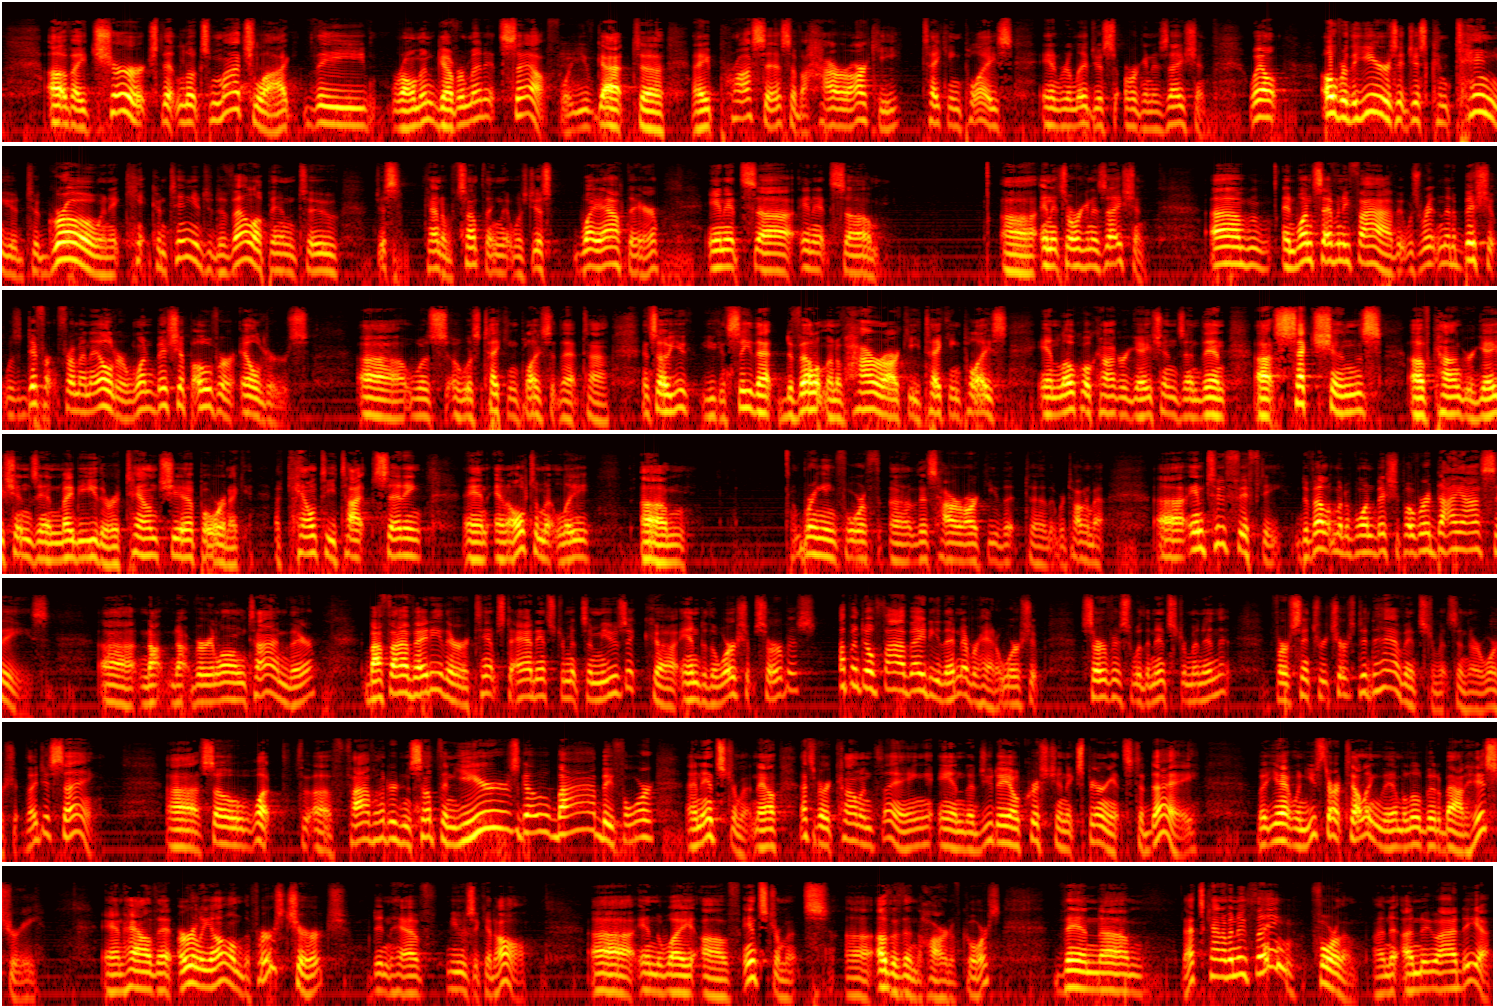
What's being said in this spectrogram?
of a church that looks much like the Roman government itself, where you've got uh, a process of a hierarchy taking place in religious organization. Well, over the years, it just continued to grow and it continued to develop into just kind of something that was just way out there in its, uh, in its, uh, uh, in its organization. Um, in 175, it was written that a bishop was different from an elder, one bishop over elders. Uh, was was taking place at that time, and so you you can see that development of hierarchy taking place in local congregations and then uh, sections of congregations in maybe either a township or a, a county type setting, and, and ultimately um, bringing forth uh, this hierarchy that, uh, that we're talking about. Uh, in 250, development of one bishop over a diocese. Uh, not, not very long time there. By 580, there are attempts to add instruments and music uh, into the worship service. Up until 580, they'd never had a worship service with an instrument in it. First century church didn't have instruments in their worship, they just sang. Uh, so, what, uh, 500 and something years go by before an instrument? Now, that's a very common thing in the Judeo Christian experience today. But yet, when you start telling them a little bit about history and how that early on the first church didn't have music at all, uh, in the way of instruments, uh, other than the heart, of course, then um, that's kind of a new thing for them, a, a new idea.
